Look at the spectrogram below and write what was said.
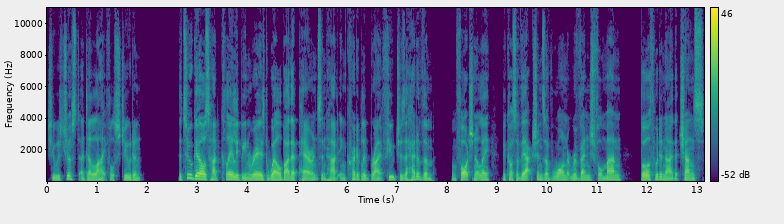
She was just a delightful student. The two girls had clearly been raised well by their parents and had incredibly bright futures ahead of them. Unfortunately, because of the actions of one revengeful man, both were denied the chance.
